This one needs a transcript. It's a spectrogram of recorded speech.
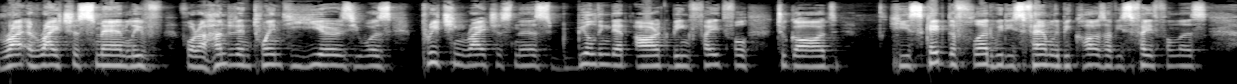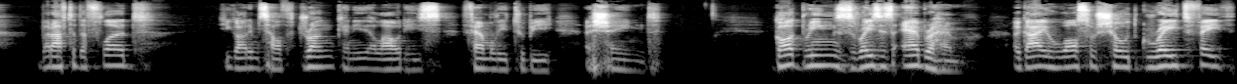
a righteous man, lived for 120 years. He was preaching righteousness, building that ark, being faithful to God. He escaped the flood with his family because of his faithfulness. But after the flood, he got himself drunk and he allowed his family to be ashamed. God brings, raises Abraham, a guy who also showed great faith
